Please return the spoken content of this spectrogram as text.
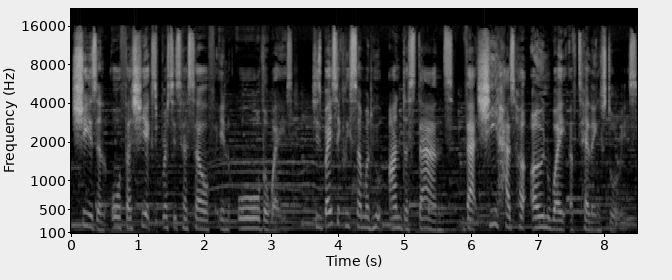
she is an author, she expresses herself in all the ways. She's basically someone who understands that she has her own way of telling stories.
